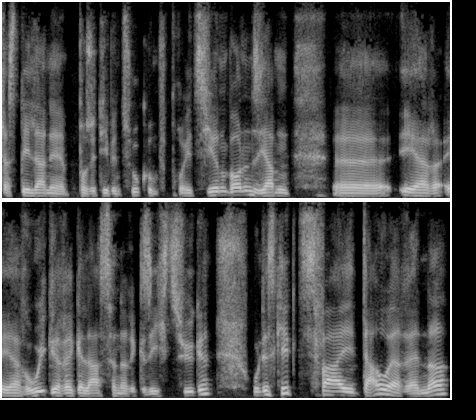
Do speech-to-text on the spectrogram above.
das Bild einer positiven Zukunft projizieren wollen. Sie haben eher, eher ruhigere, gelassenere Gesichtszüge. Und es gibt zwei Dauerrennen Renner,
